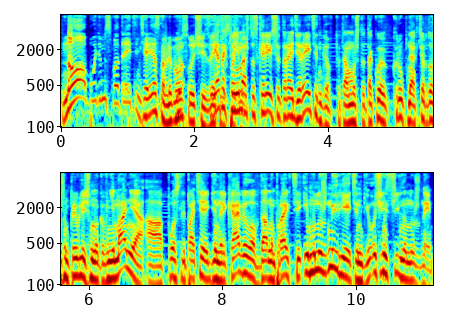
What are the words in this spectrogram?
Но будем смотреть, интересно в любом случае. за Ну, Я этим так понимаю, что, скорее всего, это ради рейтингов, потому что такой крупный актер должен привлечь много внимания, а после потери Генри Кавилла в данном проекте им нужны рейтинги, очень сильно нужны.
